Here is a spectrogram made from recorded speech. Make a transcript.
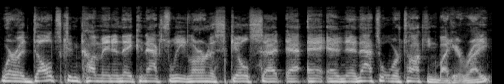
where adults can come in and they can actually learn a skill set. And, and that's what we're talking about here, right?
